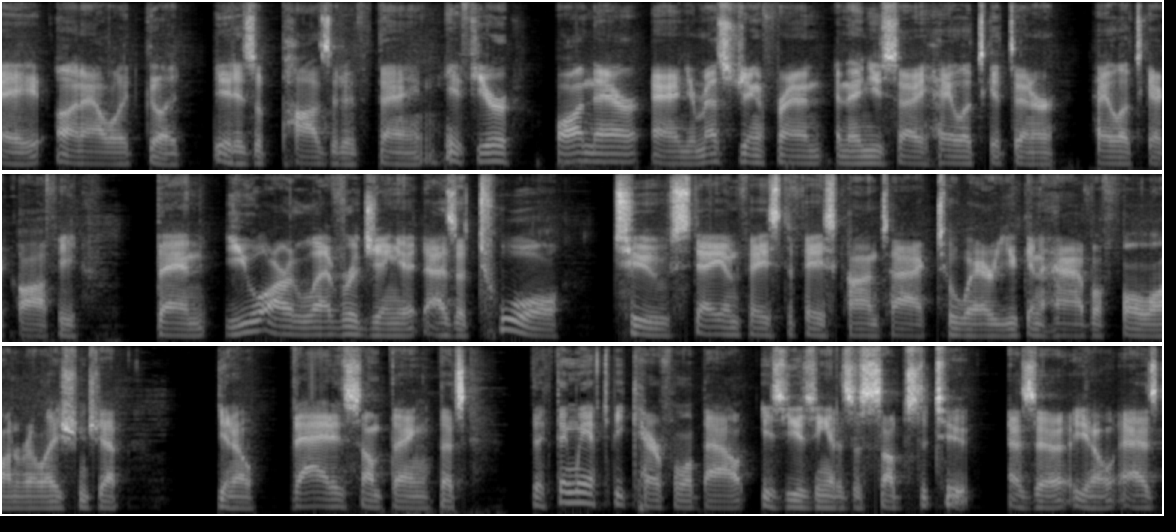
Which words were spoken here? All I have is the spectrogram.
a unalloyed good. It is a positive thing. If you're on there and you're messaging a friend and then you say, "Hey, let's get dinner. Hey, let's get coffee," then you are leveraging it as a tool to stay in face-to-face contact to where you can have a full-on relationship. You know, that is something that's the thing we have to be careful about is using it as a substitute as a, you know, as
